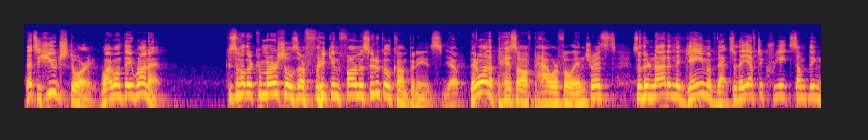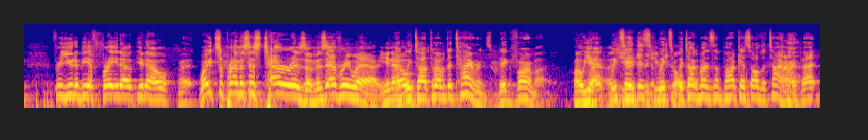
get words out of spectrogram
That's a huge story. Why won't they run it? Because all their commercials are freaking pharmaceutical companies. Yep. They don't want to piss off powerful interests, so they're not in the game of that. So they have to create something for you to be afraid of. You know, Right. white supremacist terrorism is everywhere. You know, Like we talked about with the tyrants, big pharma. Oh, yeah, Right? a we say this. We, we talk about this on podcasts all the time, right, Pat?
